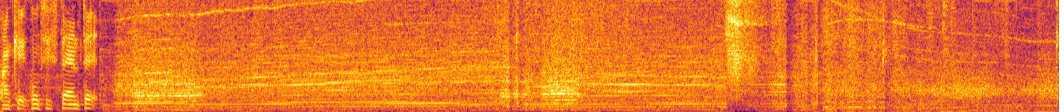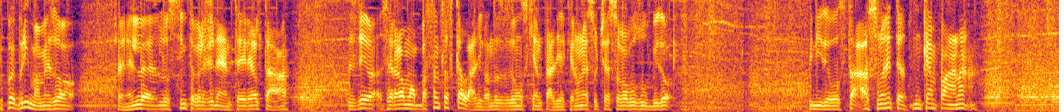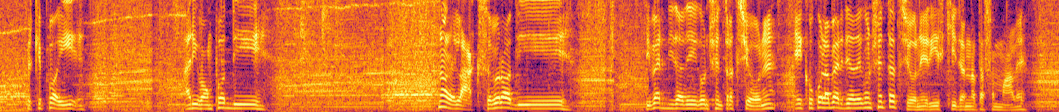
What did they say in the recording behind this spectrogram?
anche consistente poi prima mi so... Cioè, nello stint precedente, in realtà, se, se eravamo abbastanza scalati quando si siamo schiantati, perché non è successo proprio subito. Quindi devo stare assolutamente in campana, perché poi arriva un po' di... No relax, però di di perdita di concentrazione e con quella perdita di concentrazione rischi di andare a far male.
